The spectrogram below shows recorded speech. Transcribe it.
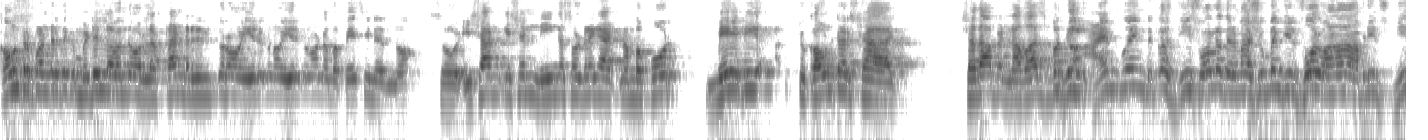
கவுண்டர் பண்றதுக்கு மிடில்ல வந்து ஒரு லெஃப்ட் ஹேண்டர் இருக்கிறோம் இருக்கணும் இருக்கணும்னு நம்ம பேசின்னு இருந்தோம். ஸோ இஷான் கிஷன் நீங்க சொல்றீங்க at number four maybe to counter Shadab and Nawaz but I am going because நீ சொல்றது தெரியுமா சுபன் கில் ஃபோர் வேணாம் அப்படின்னு நீ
